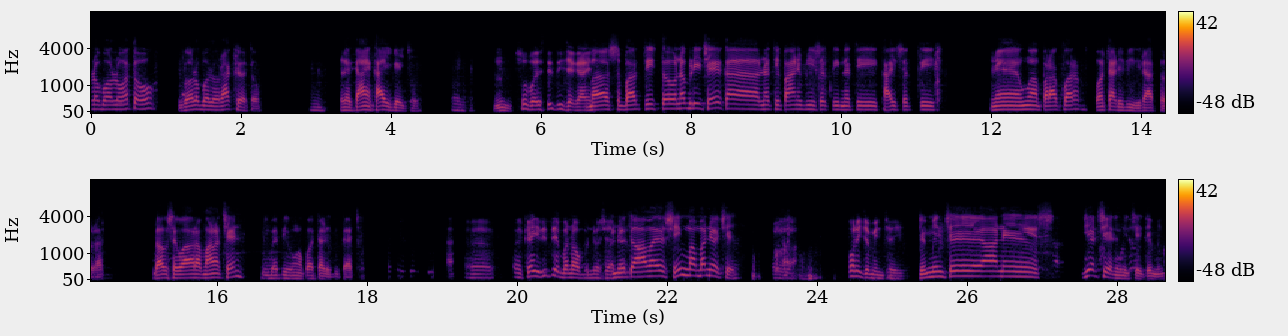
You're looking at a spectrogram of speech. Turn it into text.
ગોળો બોલો હતો. ગોળો બોલો રાખ્યો હતો. એટલે ગાય ખાઈ ગઈ છે. શું પરિસ્થિતિ છે ગાય બસ ભરતી તો નબળી છે કા નથી પાણી પી શકતી નથી ખાઈ શકતી. ને હું આ પરાગ પર પહોંચાડી દીધી રાતો રાત. ગૌ સેવા વાળા માણસ છે ને એ બધી હું પહોંચાડી દીધા છે. કઈ રીતે બનાવ બન્યો છે અને તો અમે સીમમાં બન્યો છે. કોની જમીન છે જમીન છે આને જેરસેલ છે જમીન.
